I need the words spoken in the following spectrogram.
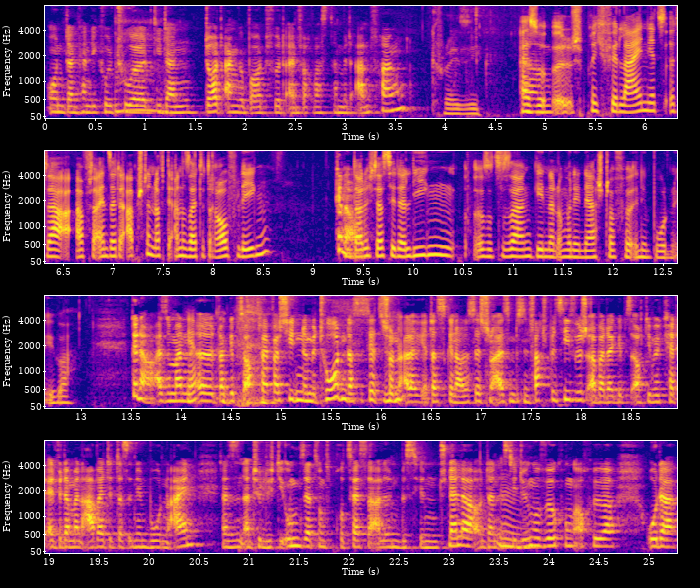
Und dann kann die Kultur, ah. die dann dort angebaut wird, einfach was damit anfangen. Crazy. Also ähm, äh, sprich für Laien jetzt da auf der einen Seite Abstand, auf der anderen Seite drauflegen. Genau. Und dadurch, dass sie da liegen, sozusagen, gehen dann immer die Nährstoffe in den Boden über. Genau, also man, ja. äh, da gibt es auch zwei verschiedene Methoden. Das ist jetzt schon, mhm. das genau, das ist jetzt schon alles ein bisschen fachspezifisch, aber da gibt es auch die Möglichkeit, entweder man arbeitet das in den Boden ein, dann sind natürlich die Umsetzungsprozesse alle ein bisschen schneller und dann ist die mhm. Düngewirkung auch höher. Oder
